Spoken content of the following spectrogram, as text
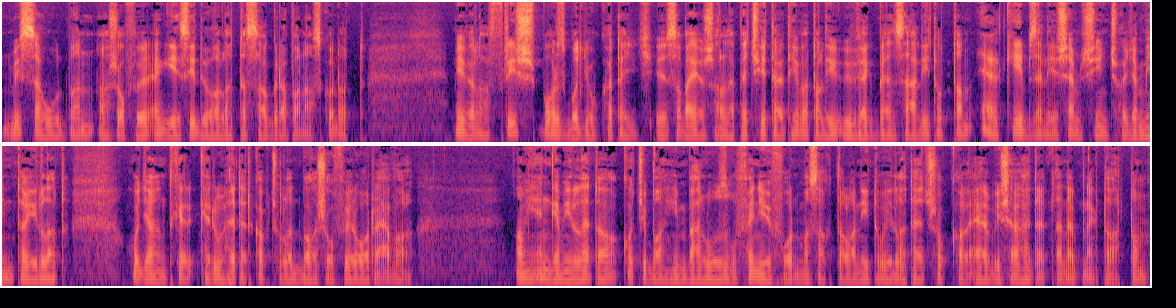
Visszaútban a sofőr egész idő alatt a szagra panaszkodott – mivel a friss borzbogyókat egy szabályosan lepecsételt hivatali üvegben szállítottam, elképzelésem sincs, hogy a mintaillat hogyan kerülhetett kapcsolatba a sofőr orrával. Ami engem illet, a kocsiban himbálózó fenyőforma szaktalanító illatát sokkal elviselhetetlenebbnek tartom.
